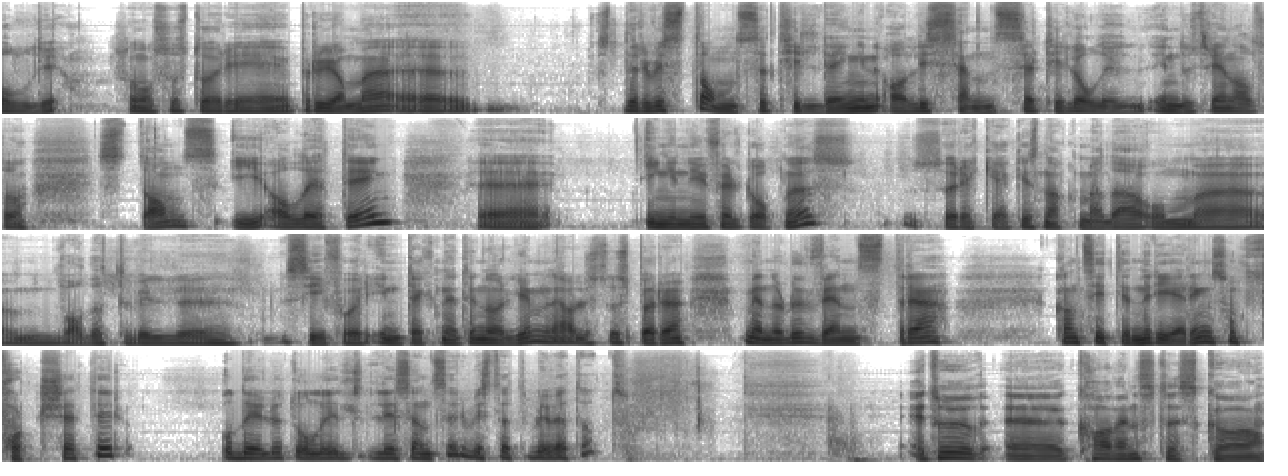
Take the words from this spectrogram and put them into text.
olje, som også står i programmet. Eh, dere vil stanse tildelingen av lisenser til oljeindustrien. Altså stans i all leting. Eh, ingen nye felt åpnes. Så rekker jeg ikke snakke med deg om eh, hva dette vil si for inntektene til Norge. Men jeg har lyst til å spørre, mener du Venstre kan sitte i en regjering som fortsetter å dele ut oljelisenser hvis dette blir vedtatt? Jeg tror eh, hva Venstre skal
